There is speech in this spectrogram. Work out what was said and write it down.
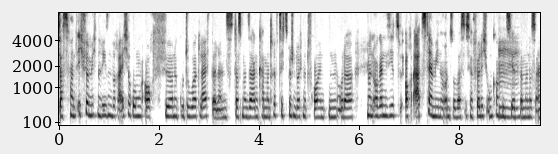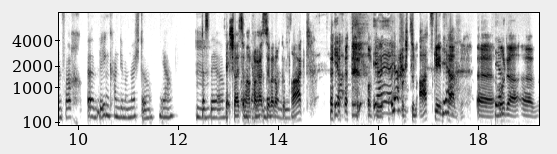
das fand ich für mich eine Riesenbereicherung auch für eine gute Work-Life-Balance, dass man sagen kann, man trifft sich zwischendurch mit Freunden oder man organisiert auch Arzttermine und sowas. Ist ja völlig unkompliziert, mhm. wenn man das einfach äh, legen kann, wie man möchte. Ja. Das mhm. wäre. Ich weiß, am Anfang hast du aber noch gefragt, ja. ob, ja, du, ja, ob, ich zum Arzt gehen kann. Äh, oder ähm,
